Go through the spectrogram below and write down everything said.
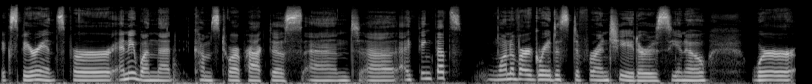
experience for anyone that comes to our practice, and uh, I think that's one of our greatest differentiators. You know, we're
